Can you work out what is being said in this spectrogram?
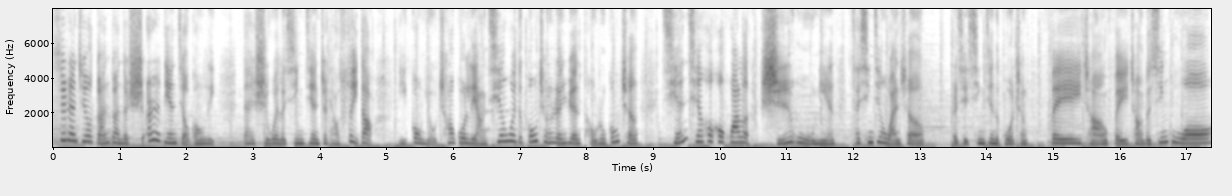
虽然只有短短的十二点九公里，但是为了新建这条隧道，一共有超过两千位的工程人员投入工程，前前后后花了十五年才新建完成，而且新建的过程非常非常的辛苦哦。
